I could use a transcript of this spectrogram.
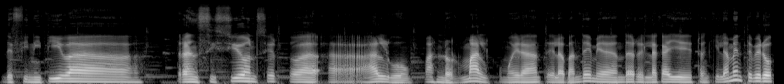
definitiva transición, ¿cierto? A, algo más normal, como era antes de la pandemia, de andar en la calle tranquilamente, pero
